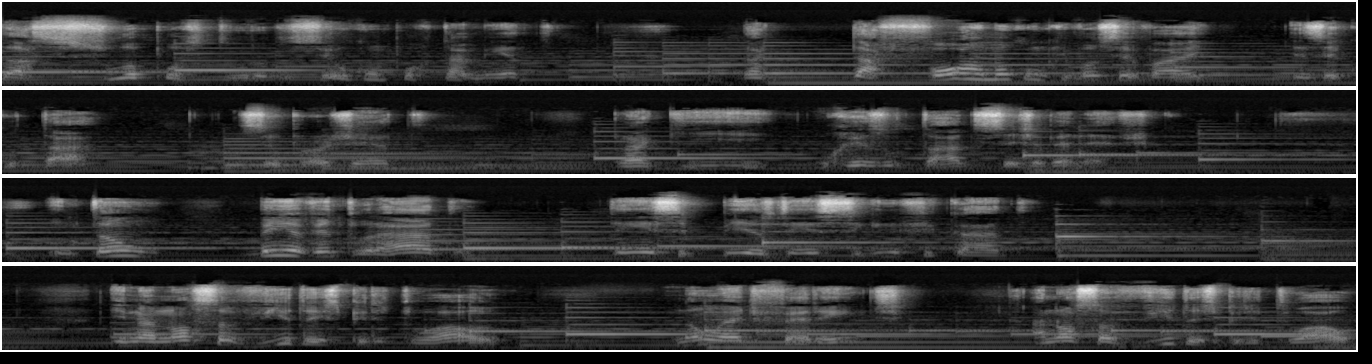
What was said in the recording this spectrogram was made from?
da sua postura, do seu comportamento, da, da forma com que você vai executar o seu projeto para que o resultado seja benéfico. Então, bem-aventurado tem esse peso, tem esse significado. E na nossa vida espiritual não é diferente. A nossa vida espiritual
